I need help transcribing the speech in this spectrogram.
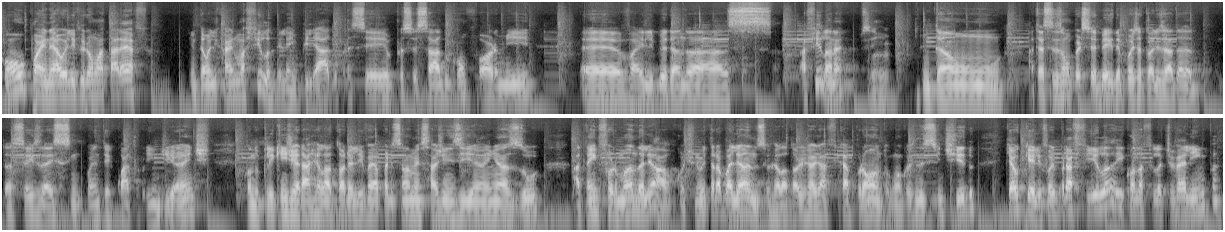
Com o painel, ele virou uma tarefa. Então, ele cai numa fila, ele é empilhado para ser processado conforme é, vai liberando as, a fila, né? Sim. Então, até vocês vão perceber depois de atualizar da, da 6.10.54 em diante, quando clica em gerar relatório ali, vai aparecer uma mensagenzinha em azul, até informando ali, ó, continue trabalhando, seu relatório já já fica pronto, alguma coisa nesse sentido, que é o que? Ele foi para a fila e quando a fila estiver limpa,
